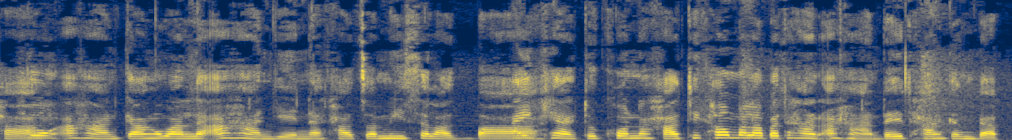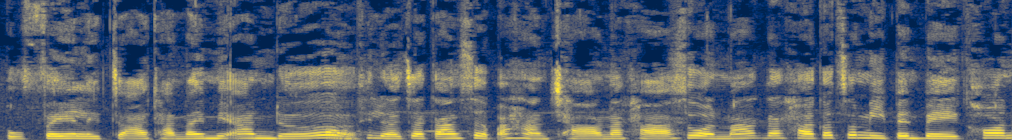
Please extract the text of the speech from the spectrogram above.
ค่ะช่วงอาหารกลางวันและอาหารเย็นนะคะ จะมีสลัดบาร์ให้แขกทุกคนนะคะ ที่เข้ามารับประทานอาหารได้ทานกันแบบบุฟเฟ่ต์เลยจ้าทานได้ไม่อั้นเด้อของที่เหลือจากการเสิร์ฟอาหารเช้านะคะ ส่วนมากนะคะก็จะมีเป็นเบคอน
